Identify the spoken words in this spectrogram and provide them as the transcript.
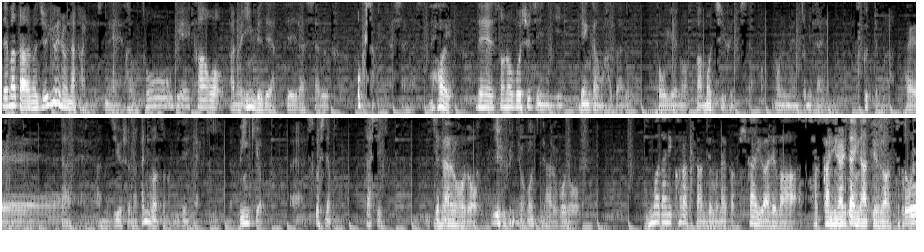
で、また、あの、従業員の中にですね、その陶芸家を、あの、インベでやっていらっしゃる奥さんがいらっしゃいましてね。はい。で、そのご主人に玄関を飾る陶芸の、まあ、モチーフにしたモニュメントみたいなものを作ってもらって、へーはいあの事業所の中にもその備前焼きの雰囲気をえー少しでも出していけたらとなるほど。いうふうに思ってなるほど。未だに唐木さんでもなんか機会があれば作家になりたいなっていうのはちょっと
